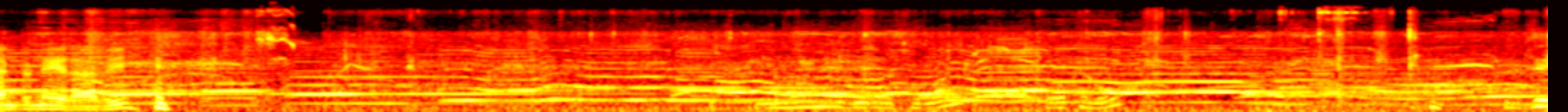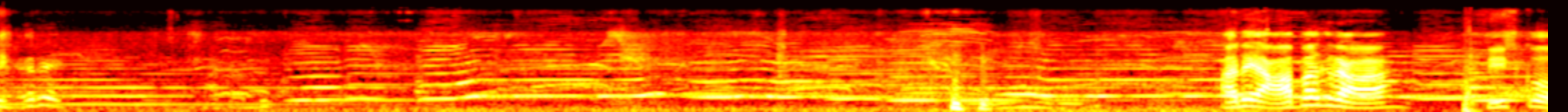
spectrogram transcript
అంటున్నాయి రావి అరే అరే ఆపకరా తీసుకో.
